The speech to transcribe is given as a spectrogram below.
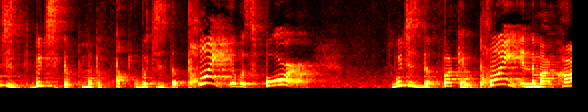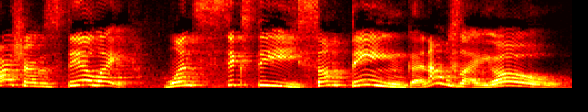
Which is which is the motherfucking which is the point? It was four. Which is the fucking point? And then my car insurance was still like 160 something. And I was like, yo.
